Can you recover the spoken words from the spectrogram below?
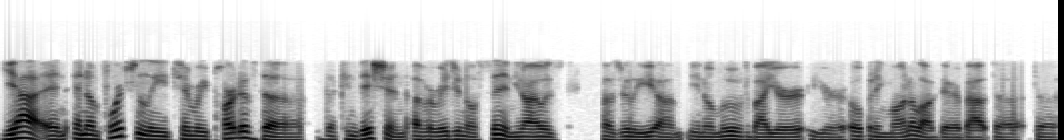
Yeah, and and unfortunately, Timmerie, part of the the condition of original sin, you know, I was I was really um, you know moved by your your opening monologue there about the the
